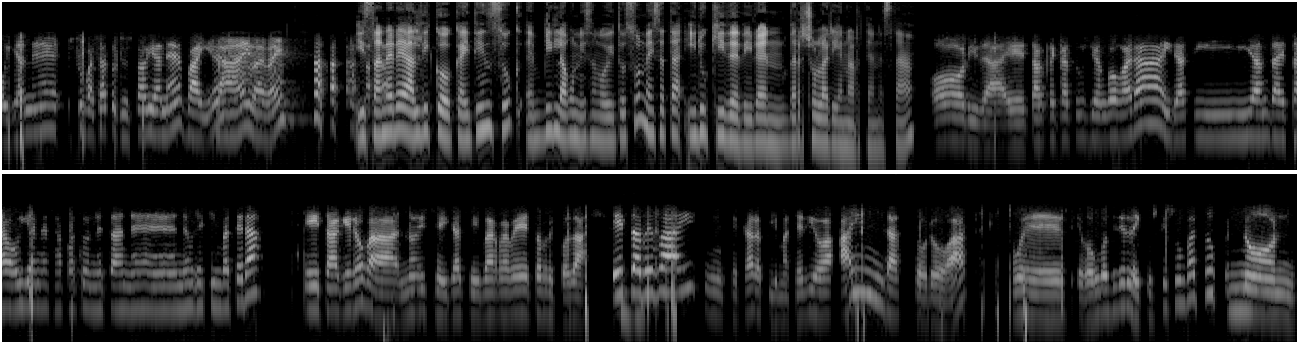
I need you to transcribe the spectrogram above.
oiane, zu pasatu zuzta oiane, bai, eh? Bai, bai, bai. Izan ere aldiko kaitinzuk, eh, bi lagun izango dituzu, naiz eta irukide diren bertsolarien artean, ezta? Hori da, e, tartekatuz joango gara, irati handa eta oian zapatu honetan e, neurekin batera, eta gero, ba, noiz iratzi barra be etorriko da. Eta bebai, ze, karo, klimaterioa hain da zoroa, pues, egongo direla ikuskizun batzuk, non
